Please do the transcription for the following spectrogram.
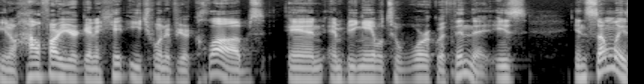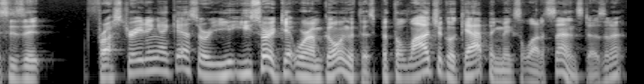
you know, how far you're going to hit each one of your clubs and and being able to work within that. Is in some ways is it frustrating, I guess, or you, you sort of get where I'm going with this. But the logical gapping makes a lot of sense, doesn't it?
